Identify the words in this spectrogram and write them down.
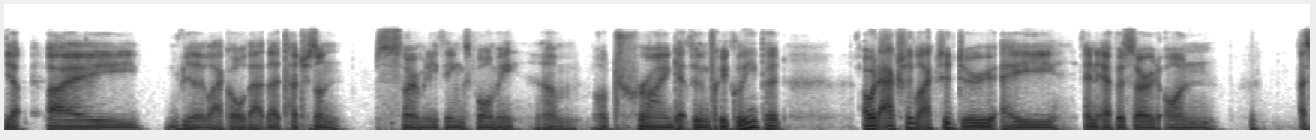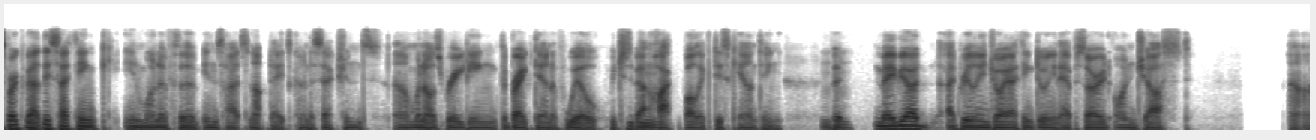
Yep. I really like all that. That touches on so many things for me. Um, I'll try and get through them quickly, but I would actually like to do a an episode on. I spoke about this, I think, in one of the insights and updates kind of sections um, when I was reading the breakdown of will, which is about Mm. hyperbolic discounting. But Mhm. maybe I'd I'd really enjoy, I think, doing an episode on just uh,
